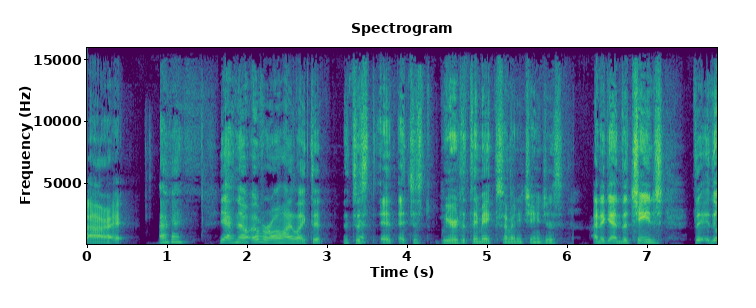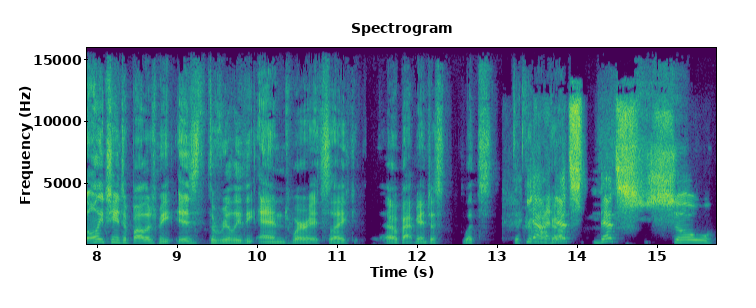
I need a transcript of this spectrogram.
All right. Okay. Yeah, no, overall I liked it. It's just it, it's just weird that they make so many changes. And again, the change the, the only change that bothers me is the really the end where it's like, oh, Batman just lets the Yeah, go. that's that's so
